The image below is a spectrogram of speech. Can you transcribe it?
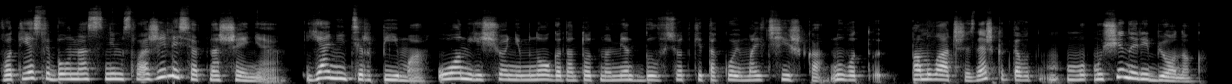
Вот если бы у нас с ним сложились отношения, я нетерпима. Он еще немного на тот момент был все-таки такой мальчишка. Ну вот помладше, знаешь, когда вот мужчина ребенок,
